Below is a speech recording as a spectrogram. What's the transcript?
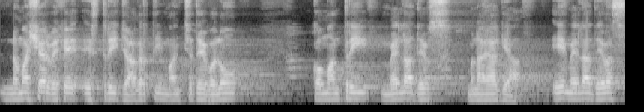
ਨਵਾਂਸ਼ਹਿਰ ਵਿਖੇ ਇਸਤਰੀ ਜਾਗਰਤੀ ਮੰਚ ਦੇ ਵੱਲੋਂ ਕੌਮਾਂਤਰੀ ਮਹਿਲਾ ਦਿਵਸ ਮਨਾਇਆ ਗਿਆ। ਇਹ ਮਹਿਲਾ ਦਿਵਸ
